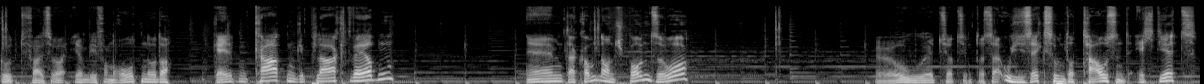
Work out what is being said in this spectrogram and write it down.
Gut, falls wir irgendwie von roten oder gelben Karten geplagt werden. Ähm, da kommt noch ein Sponsor. Oh, jetzt wird's interessant. Ui, 600.000. Echt jetzt?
